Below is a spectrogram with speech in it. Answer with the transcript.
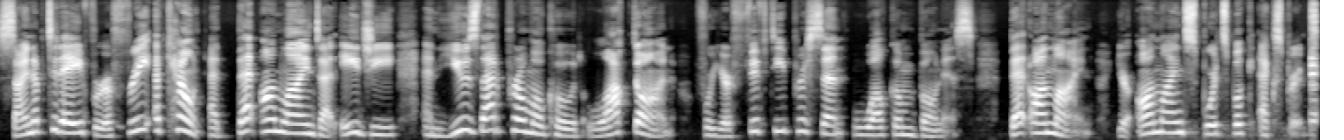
Sign up today for a free account at betonline.ag and use that promo code locked on for your 50% welcome bonus. Bet online, your online sportsbook experts.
